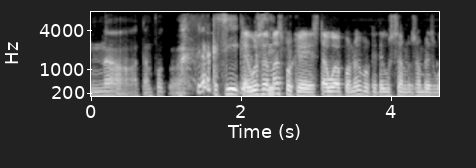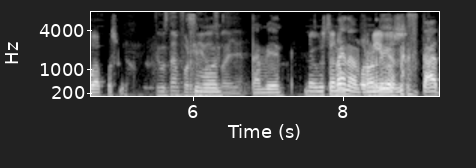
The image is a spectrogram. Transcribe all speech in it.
No, tampoco. claro que sí, Te claro gusta sí, más porque está guapo, ¿no? Y porque te gustan los hombres guapos, viejo. Te gustan fornidos, Simón, vaya. también, Me gustan bueno, Dios, no fornidos, está Con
